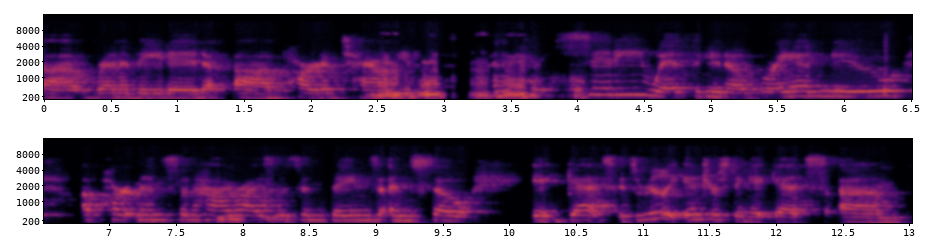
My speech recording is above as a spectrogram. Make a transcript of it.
uh, renovated uh, part of town, you know, Mhm. city with you know brand new apartments and high rises and things, and so it gets it's really interesting. It gets um,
